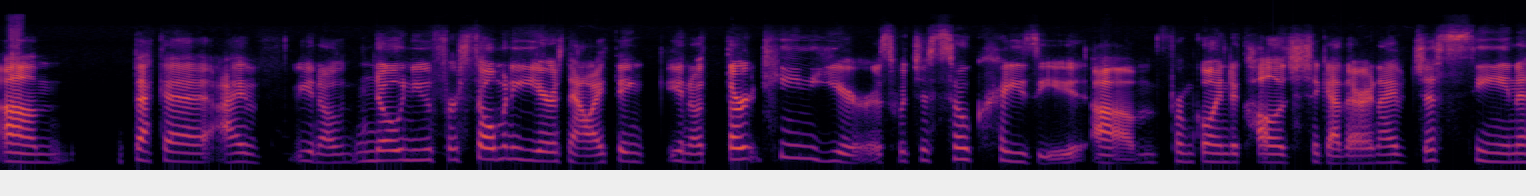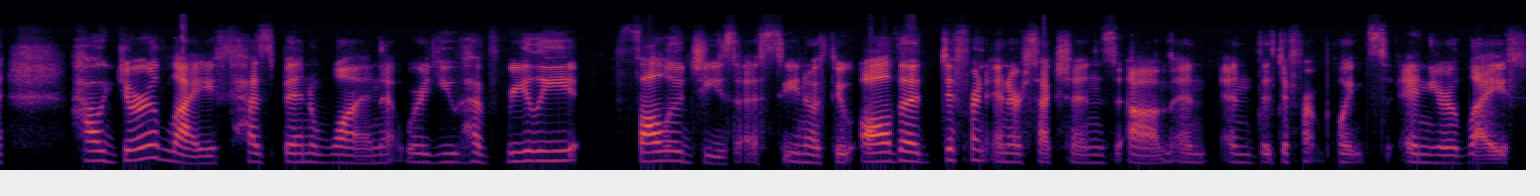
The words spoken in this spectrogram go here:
um, Becca, I've, you know, known you for so many years now. I think, you know, 13 years, which is so crazy um, from going to college together. And I've just seen how your life has been one where you have really followed Jesus, you know, through all the different intersections um, and, and the different points in your life.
